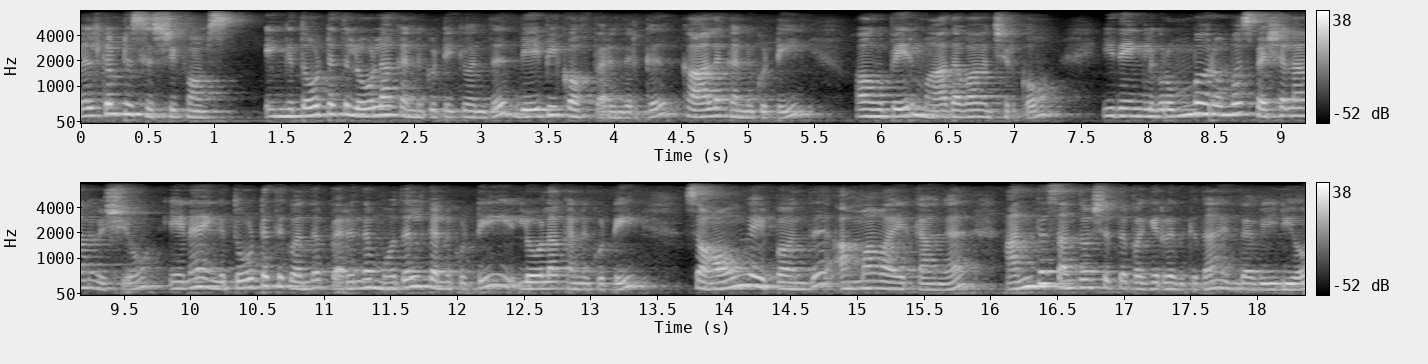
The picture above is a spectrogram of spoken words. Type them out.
வெல்கம் டு சிஸ்டி ஃபார்ம்ஸ் எங்கள் தோட்டத்து லோலா கண்ணுக்குட்டிக்கு வந்து பேபி காஃப் பிறந்திருக்கு. கால கண்ணுக்குட்டி. அவங்க பேர் மாதவா வச்சுருக்கோம். இது எங்களுக்கு ரொம்ப ரொம்ப ஸ்பெஷலான விஷயம். ஏன்னா எங்கள் தோட்டத்துக்கு வந்து பிறந்த முதல் கண்ணுக்குட்டி லோலா கண்ணுக்குட்டி. ஸோ அவங்க இப்போ வந்து அம்மாவாயிருக்காங்க அந்த சந்தோஷத்தை பகிர்றதுக்கு தான் இந்த வீடியோ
